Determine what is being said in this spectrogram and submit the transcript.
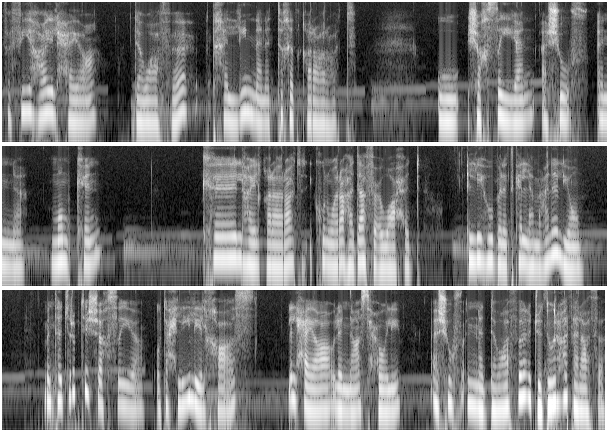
ففي هاي الحياة دوافع تخلينا نتخذ قرارات. وشخصيا أشوف أن ممكن كل هاي القرارات يكون وراها دافع واحد اللي هو بنتكلم عنه اليوم. من تجربتي الشخصية وتحليلي الخاص للحياة وللناس حولي أشوف أن الدوافع جذورها ثلاثة.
